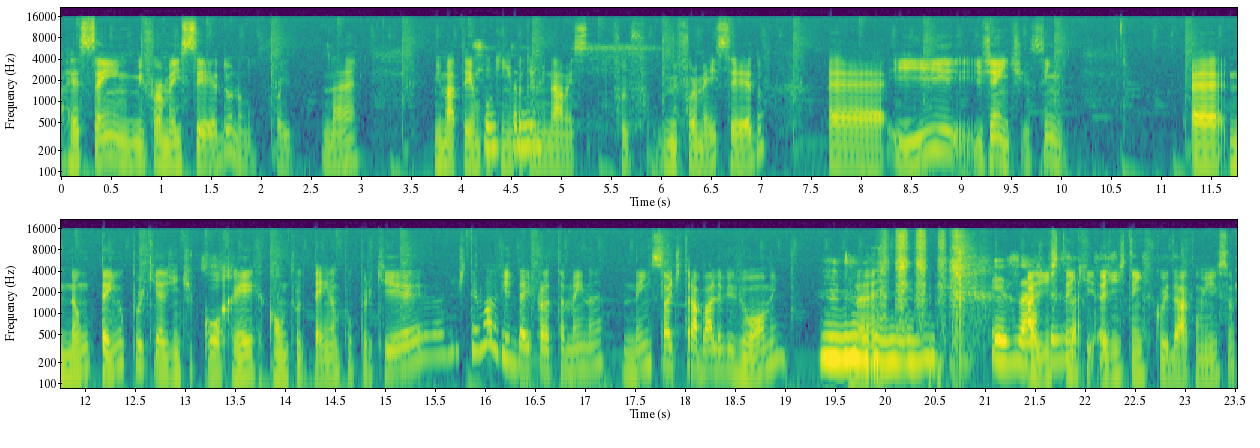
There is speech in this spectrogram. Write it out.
recém me formei cedo, não foi, né? Me matei um Sim, pouquinho para terminar, mas foi, me formei cedo. É, e, gente, assim, é, não tenho por que a gente correr contra o tempo, porque a gente tem uma vida aí para também, né? Nem só de trabalho vive o homem, né? exato. A gente, exato. Tem que, a gente tem que cuidar com isso,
